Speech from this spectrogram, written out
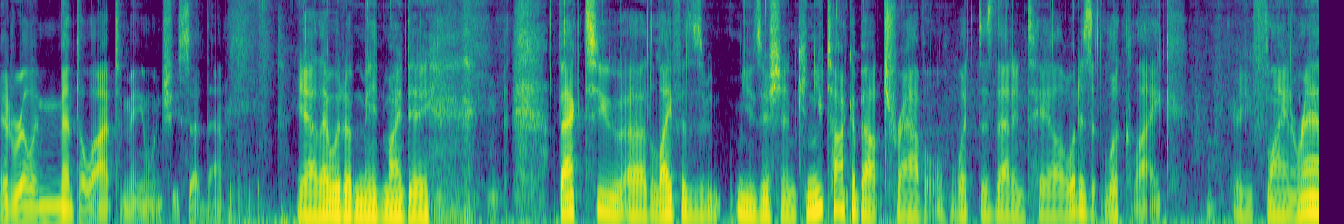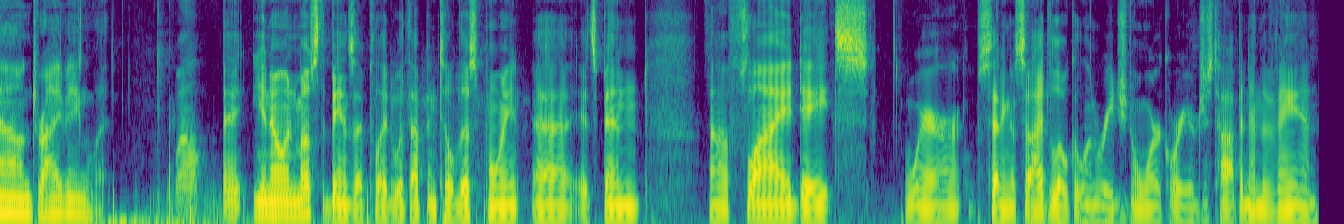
it really meant a lot to me when she said that. Yeah, that would have made my day. Back to uh, life as a musician. Can you talk about travel? What does that entail? What does it look like? Are you flying around, driving? What? Well, uh, you know, in most of the bands I played with up until this point, uh, it's been uh, fly dates where setting aside local and regional work where you're just hopping in the van.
